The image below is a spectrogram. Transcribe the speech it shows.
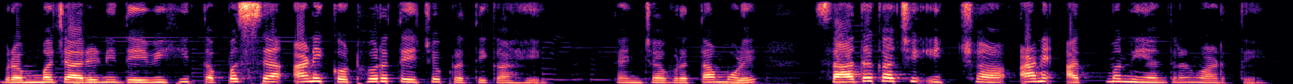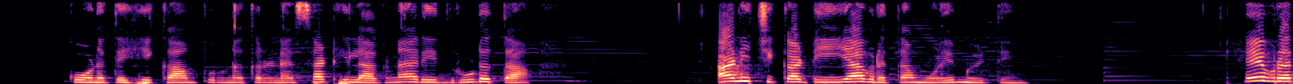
ब्रह्मचारिणी देवी ही तपस्या आणि कठोरतेचे प्रतीक आहे. त्यांच्या व्रतामुळे साधकाची इच्छा आणि आत्मनियंत्रण वाढते. कोणतेही काम पूर्ण करण्यासाठी लागणारी दृढता आणि चिकाटी या व्रतामुळे मिळते. हे व्रत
